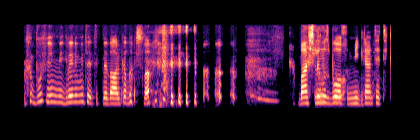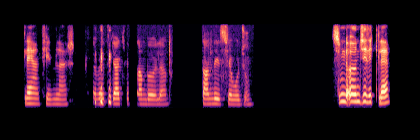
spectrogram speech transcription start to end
Bu film migrenimi tetikledi arkadaşlar. Evet Başlığımız bu ya. olsun. Migren tetikleyen filmler. Evet gerçekten böyle. Sendeyiz Şevocuğum. Şimdi öncelikle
